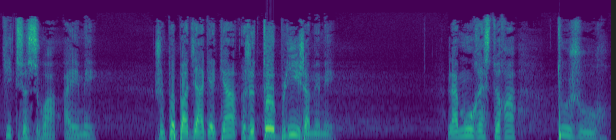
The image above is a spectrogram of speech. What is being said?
qui que ce soit, à aimer. Je ne peux pas dire à quelqu'un, je t'oblige à m'aimer. L'amour restera toujours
